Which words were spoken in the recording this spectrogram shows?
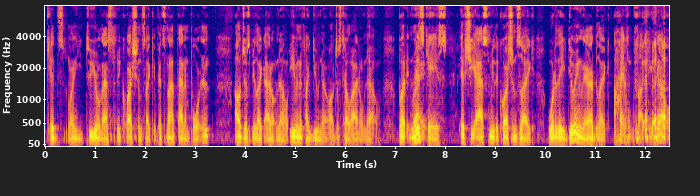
kids, my two year old asks me questions, like, if it's not that important, I'll just be like, I don't know. Even if I do know, I'll just tell her I don't know. But in right. this case, if she asked me the questions like, "What are they doing there?" I'd be like, "I don't fucking know,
